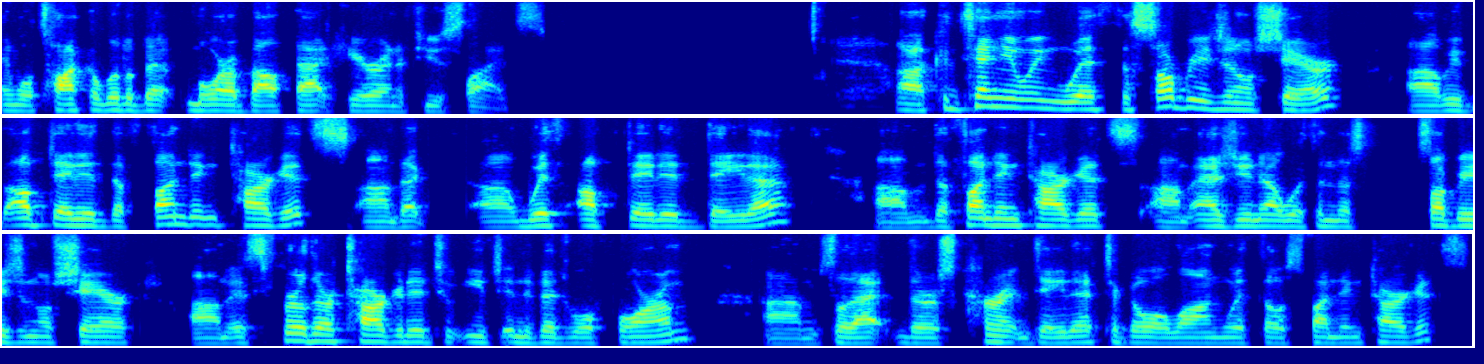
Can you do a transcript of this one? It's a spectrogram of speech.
we'll talk a little bit more about that here in a few slides. Uh, continuing with the sub-regional share, uh, we've updated the funding targets uh, that uh, with updated data. Um, the funding targets, um, as you know, within the sub-regional share, um, is further targeted to each individual forum um, so that there's current data to go along with those funding targets.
